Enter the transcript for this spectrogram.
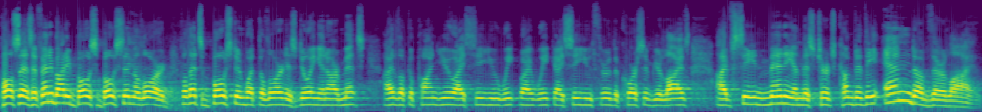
Paul says, if anybody boasts, boast in the Lord. Well, let's boast in what the Lord is doing in our midst. I look upon you, I see you week by week, I see you through the course of your lives. I've seen many in this church come to the end of their lives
